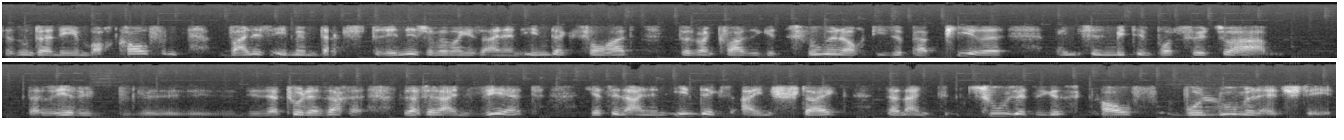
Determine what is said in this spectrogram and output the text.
das Unternehmen auch kaufen, weil es eben im DAX drin ist. Und wenn man jetzt einen Indexfonds hat, wird man quasi gezwungen, auch diese Papiere einzeln mit im Portfolio zu haben. Das ist hier die, die Natur der Sache, dass wenn ein Wert jetzt in einen Index einsteigt, dann ein zusätzliches Kaufvolumen entsteht.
